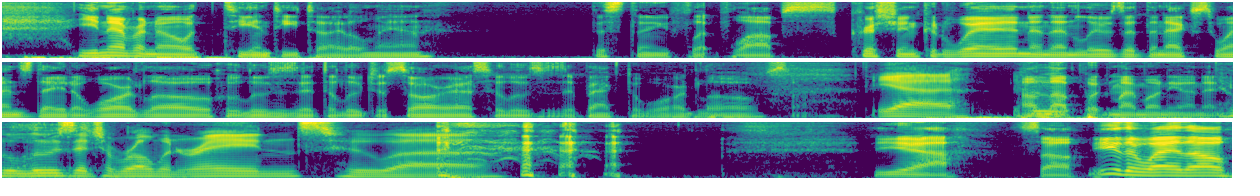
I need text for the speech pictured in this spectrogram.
you never know with the TNT title, man. This thing flip flops. Christian could win and then lose it the next Wednesday to Wardlow, who loses it to Luchasaurus, who loses it back to Wardlow. So Yeah. I'm not putting my money on it. who anyone. lose it to Roman Reigns, who uh Yeah. So either way, though,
